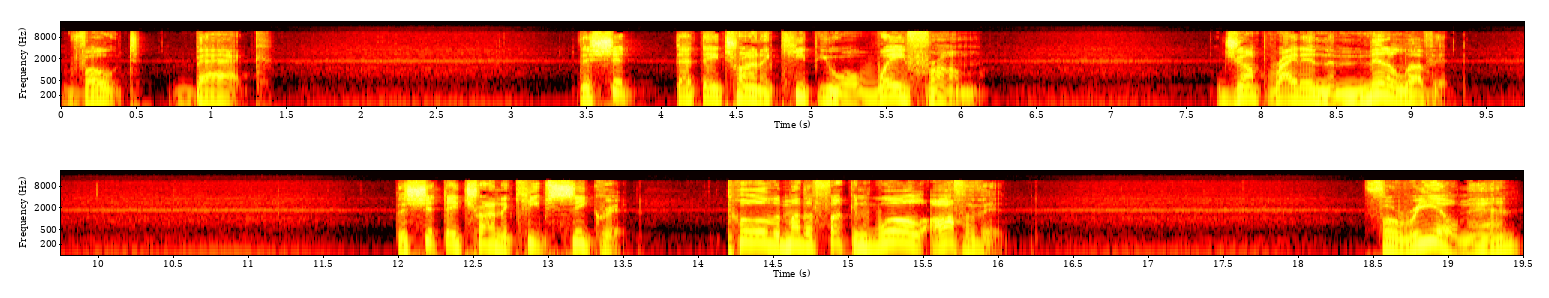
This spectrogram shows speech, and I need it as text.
Vote back. The shit that they trying to keep you away from. Jump right in the middle of it. The shit they trying to keep secret. Pull the motherfucking wool off of it. For real, man.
